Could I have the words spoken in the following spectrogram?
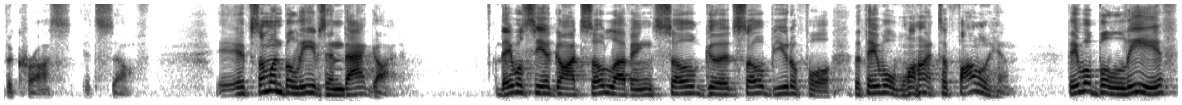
the cross itself. If someone believes in that God, they will see a God so loving, so good, so beautiful that they will want to follow him. They will believe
